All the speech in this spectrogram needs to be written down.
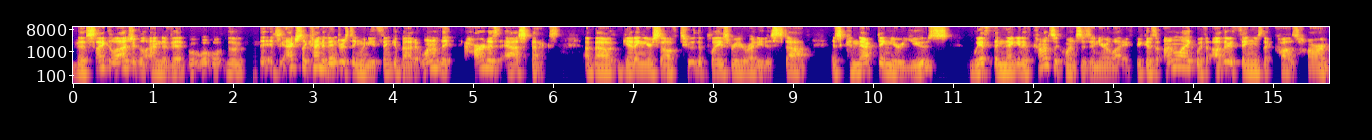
the psychological end of it, it's actually kind of interesting when you think about it. One of the hardest aspects about getting yourself to the place where you're ready to stop is connecting your use with the negative consequences in your life. Because unlike with other things that cause harm,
